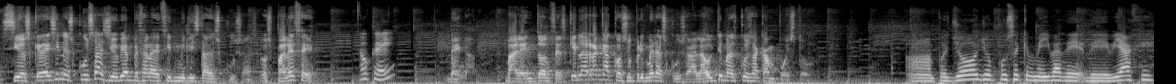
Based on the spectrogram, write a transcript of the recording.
si os quedáis sin excusas, yo voy a empezar a decir mi lista de excusas. ¿Os parece? Ok. Venga. Vale, entonces, ¿quién arranca con su primera excusa? La última excusa que han puesto. Ah, pues yo, yo puse que me iba de, de viaje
